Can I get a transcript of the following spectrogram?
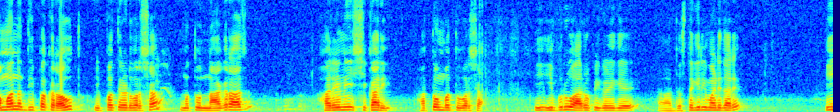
ಅಮನ್, ದೀಪಕ್ ರೌತ್ ಇಪ್ಪತ್ತೆರಡು ವರ್ಷ ಮತ್ತು ನಾಗರಾಜ್ ಹರೇಣಿ ಶಿಕಾರಿ ಹತ್ತೊಂಬತ್ತು ವರ್ಷ. ಈ ಇಬ್ಬರು ಆರೋಪಿಗಳಿಗೆ ದಸ್ತಗಿರಿ ಮಾಡಿದ್ದಾರೆ. ಈ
